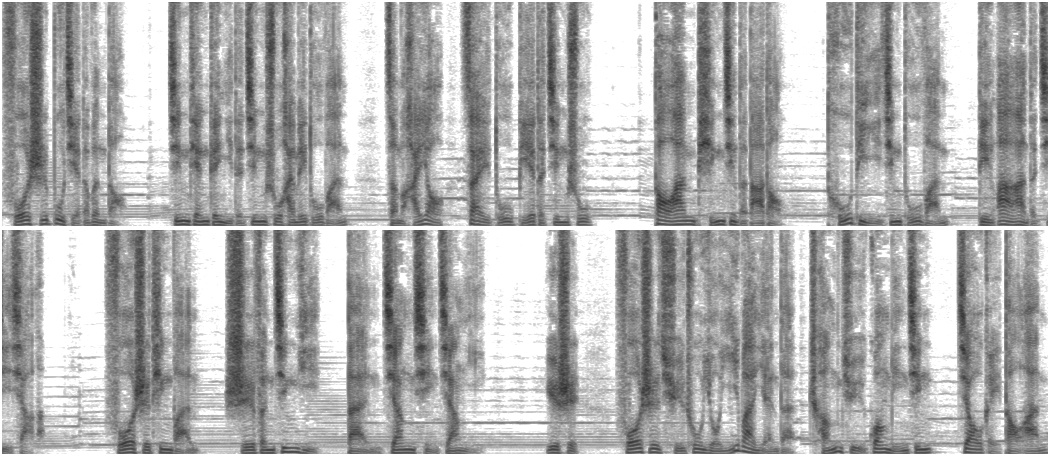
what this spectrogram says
佛师不解地问道：“今天给你的经书还没读完，怎么还要再读别的经书？”道安平静地答道：“徒弟已经读完，并暗暗地记下了。”佛师听完。十分惊异，但将信将疑。于是，佛师取出有一万言的《成句光明经》，交给道安。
